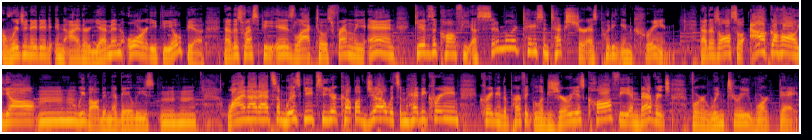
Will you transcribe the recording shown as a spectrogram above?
originated in either Yemen or Ethiopia. Now, this recipe is lactose friendly and gives the coffee a similar taste and texture as putting in cream. Now, there's also alcohol, y'all. Mm-hmm. We've all been there, Bailey's. Mm-hmm. Why not add some whiskey to your cup of joe with some heavy cream, creating the perfect luxurious coffee and beverage for a wintry work day.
